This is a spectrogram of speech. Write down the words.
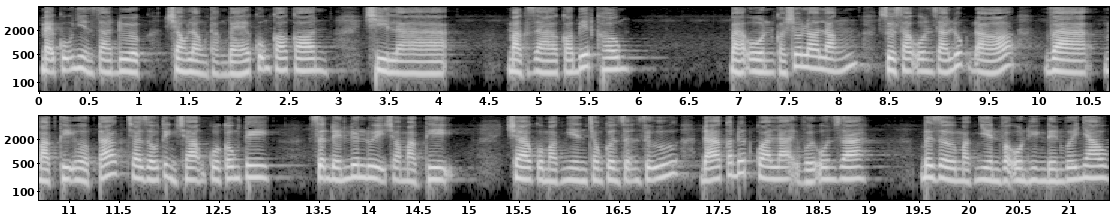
Mẹ cũng nhìn ra được, trong lòng thằng bé cũng có con. Chỉ là... Mạc ra có biết không? Bà ôn có chút lo lắng, dù sao ôn giá lúc đó và Mạc Thị hợp tác tra giấu tình trạng của công ty, dẫn đến liên lụy cho Mạc Thị. Cha của Mạc Nhiên trong cơn giận dữ đã cắt đứt qua lại với ôn gia. Bây giờ Mạc Nhiên và ôn hình đến với nhau,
